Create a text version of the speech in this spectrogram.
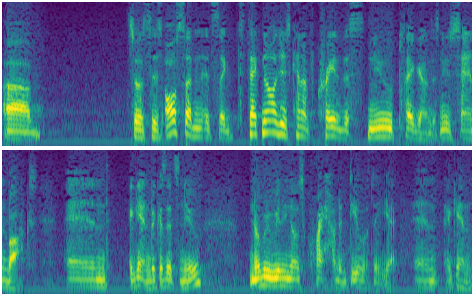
Uh, so it's this, all of a sudden, it's like technology has kind of created this new playground, this new sandbox. And again, because it's new, nobody really knows quite how to deal with it yet. And again,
